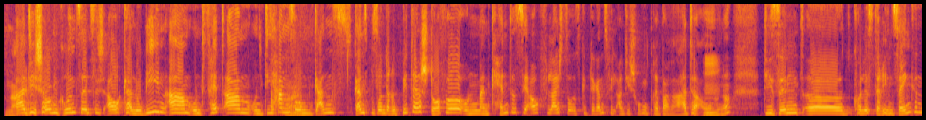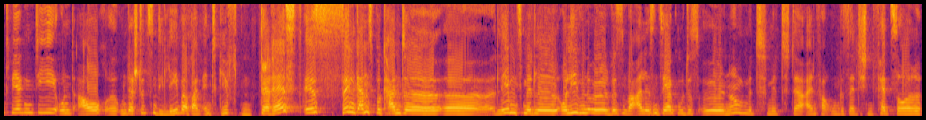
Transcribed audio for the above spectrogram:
Nein. Artischocken grundsätzlich auch kalorienarm und fettarm und die haben so ein ganz, ganz besondere Bitterstoffe und man kennt es ja auch vielleicht so, es gibt ja ganz viele Artischockenpräparate auch, ne? Die sind sind äh, cholesterinsenkend wirken die und auch äh, unterstützen die Leber beim Entgiften. Der Rest ist, sind ganz bekannte äh, Lebensmittel. Olivenöl, wissen wir alle, ist ein sehr gutes Öl ne? mit, mit der einfach ungesättigten Fettsäure.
